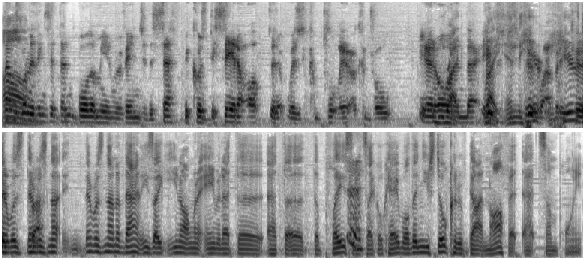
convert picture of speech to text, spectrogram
that was one of the Um, things that didn't bother me in Revenge of the Sith because they set it up that it was completely out of control. You know, right, and that right. And here, here could, there was there but- was not there was none of that. And he's like, you know, I'm going to aim it at the at the the place, and Eh. it's like, okay, well then you still could have gotten off it at some point.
